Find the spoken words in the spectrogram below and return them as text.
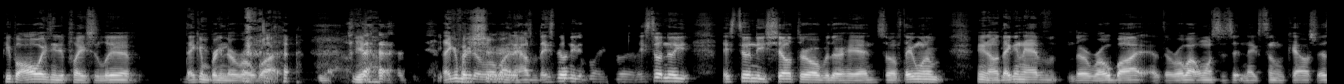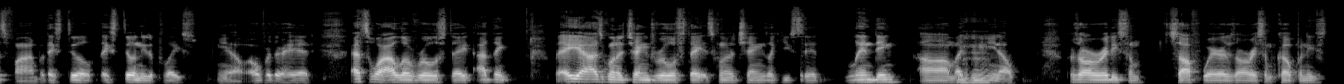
People always need a place to live. They can bring their robot. yeah, they can bring their sure. robot in the house, but they still need a place. They still need they still need shelter over their head. So if they want to, you know, they can have their robot. If the robot wants to sit next to them on the couch, that's fine. But they still they still need a place, you know, over their head. That's why I love real estate. I think the AI is going to change real estate. It's going to change, like you said, lending. Um, mm-hmm. you know, there's already some software. There's already some companies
